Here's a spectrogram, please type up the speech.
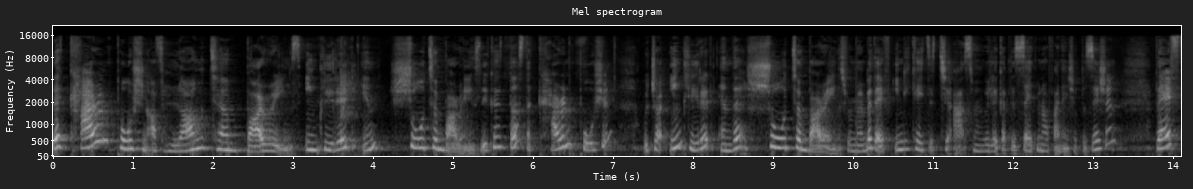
the current portion of long term borrowings included in short term borrowings. Look at this the current portion which are included in the short-term borrowings. Remember, they've indicated to us when we look at the statement of financial position, they've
